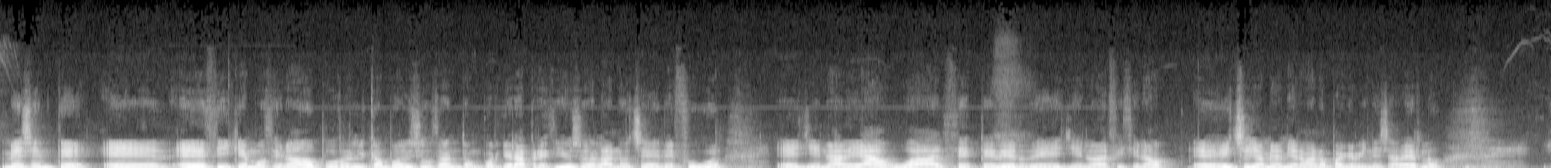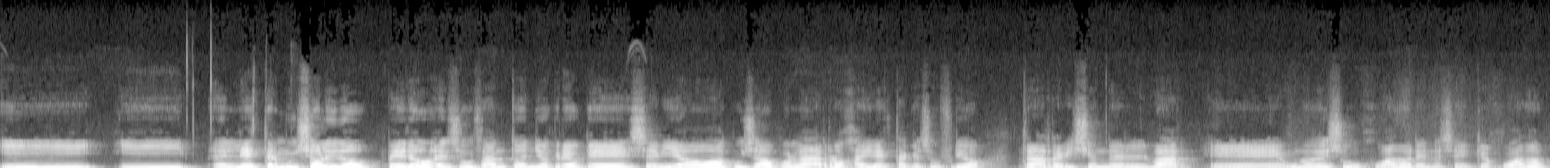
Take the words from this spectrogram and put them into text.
Me senté, eh, he de decir que emocionado por el campo del Southampton porque era precioso la noche de fútbol, eh, llena de agua, el césped verde, lleno de aficionados. He hecho llamé a mi hermano para que viniese a verlo. Y, el Leicester muy sólido, pero el Southampton yo creo que se vio acusado por la roja directa que sufrió tras revisión del VAR eh, uno de sus jugadores, no sé qué jugador.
